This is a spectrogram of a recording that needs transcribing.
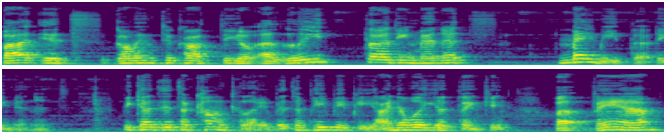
but it's going to cost you at least 30 minutes, maybe 30 minutes, because it's a conclave, it's a PvP. I know what you're thinking, but Vam,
